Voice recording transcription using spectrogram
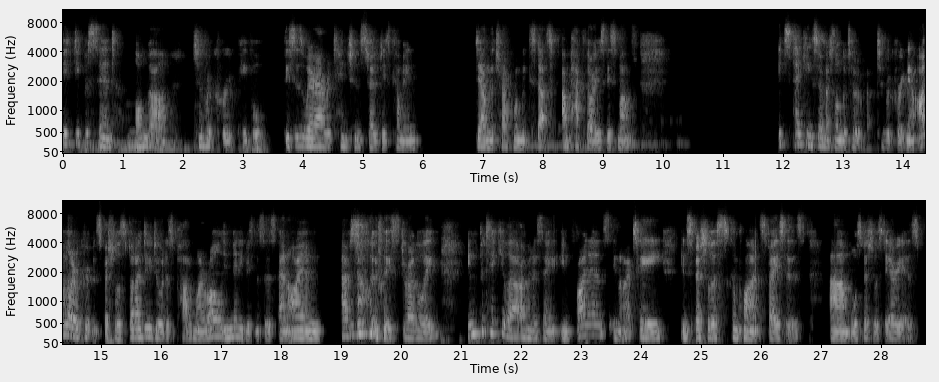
50% longer to recruit people. This is where our retention strategies come in down the track when we start to unpack those this month. It's taking so much longer to, to recruit. Now, I'm not a recruitment specialist, but I do do it as a part of my role in many businesses, and I am absolutely struggling. In particular, I'm going to say in finance, in IT, in specialist compliance spaces, um, or specialist areas,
